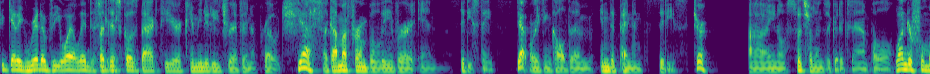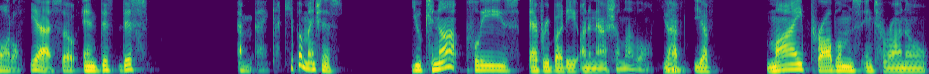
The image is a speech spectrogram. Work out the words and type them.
to getting rid of the oil industry. But this goes back to your community driven approach. Yes. Like I'm a firm believer in city states. Yep. Or you can call them independent cities. Sure. Uh, you know, Switzerland's a good example. wonderful model. Yeah. So, and this, this, I'm, I keep on mentioning this. You cannot please everybody on a national level. You No. have, you have, my problems in Toronto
